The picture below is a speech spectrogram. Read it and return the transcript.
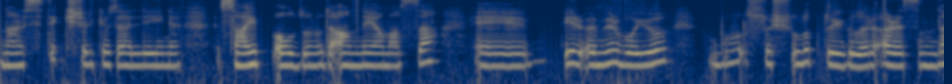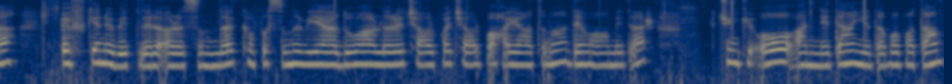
narsistik kişilik özelliğine sahip olduğunu da anlayamazsa e, bir ömür boyu bu suçluluk duyguları arasında öfke nöbetleri arasında kafasını bir yer duvarlara çarpa çarpa hayatına devam eder. Çünkü o anneden ya da babadan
